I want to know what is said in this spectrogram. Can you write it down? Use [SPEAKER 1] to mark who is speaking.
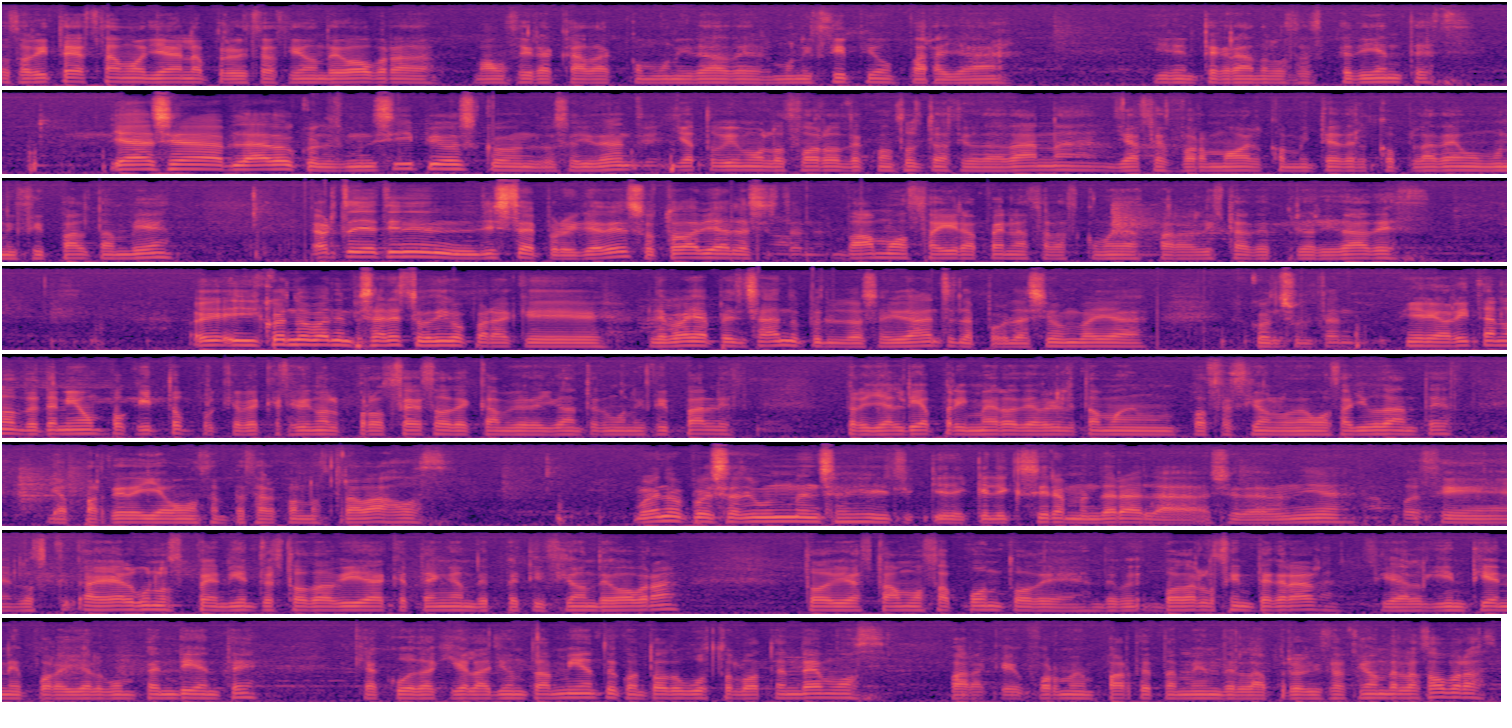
[SPEAKER 1] Pues ahorita estamos ya en la priorización de obra, vamos a ir a cada comunidad del municipio para ya ir integrando los expedientes.
[SPEAKER 2] Ya se ha hablado con los municipios, con los ayudantes.
[SPEAKER 1] Ya tuvimos los foros de consulta ciudadana, ya se formó el comité del Coplademo municipal también.
[SPEAKER 2] ¿Ahorita ya tienen lista de prioridades o todavía las están?
[SPEAKER 1] Vamos a ir apenas a las comunidades para la lista de prioridades.
[SPEAKER 2] ¿y cuándo van a empezar esto? Digo, para que le vaya pensando, pues los ayudantes, la población vaya consultando.
[SPEAKER 1] Mire, ahorita nos detenía un poquito porque ve que se vino el proceso de cambio de ayudantes municipales, pero ya el día primero de abril toman posesión los nuevos ayudantes y a partir de ahí vamos a empezar con los trabajos.
[SPEAKER 2] Bueno, pues algún mensaje que, que le quisiera mandar a la ciudadanía.
[SPEAKER 1] Pues sí, los, hay algunos pendientes todavía que tengan de petición de obra. Todavía estamos a punto de, de poderlos integrar. Si alguien tiene por ahí algún pendiente, que acuda aquí al ayuntamiento y con todo gusto lo atendemos para que formen parte también de la priorización de las obras.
